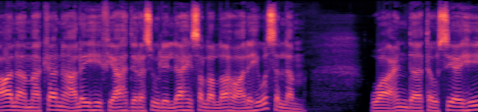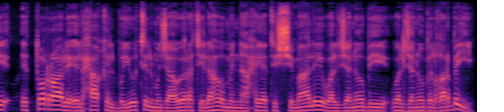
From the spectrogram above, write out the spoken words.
على ما كان عليه في عهد رسول الله صلى الله عليه وسلم. وعند توسيعه اضطر لإلحاق البيوت المجاورة له من ناحية الشمال والجنوب والجنوب الغربي.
